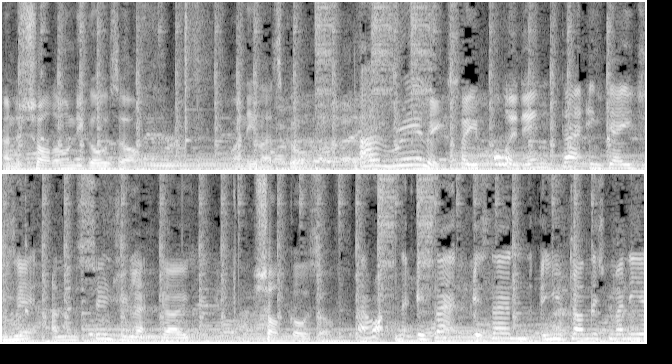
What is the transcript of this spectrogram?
and the shot only goes off when he lets go. Oh, really? So you pull it in, that engages it, and then as soon as you let go, Shot goes off. all right. Is that is then you've done this many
